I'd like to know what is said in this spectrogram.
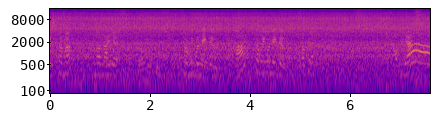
Come up? No, not yet. Tell me when they do. Huh? Tell me when they do. Okay. I'll be out.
